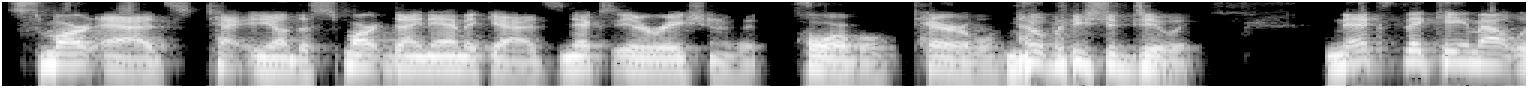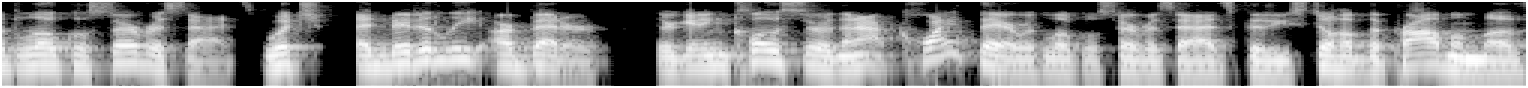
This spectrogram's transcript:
Smart ads, te- you know, the smart dynamic ads, next iteration of it. Horrible. Terrible. Nobody should do it. Next, they came out with local service ads, which admittedly are better. They're getting closer. They're not quite there with local service ads because you still have the problem of,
